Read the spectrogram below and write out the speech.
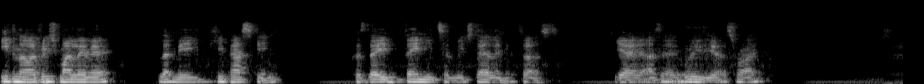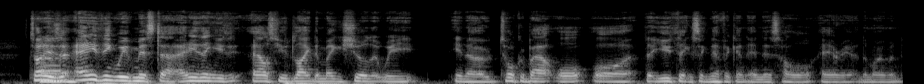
even though i've reached my limit let me keep asking because they they need to reach their limit first yeah i, agree with you that's right Tony, is there Um, anything we've missed out? Anything else you'd like to make sure that we, you know, talk about or or that you think significant in this whole area at the moment?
